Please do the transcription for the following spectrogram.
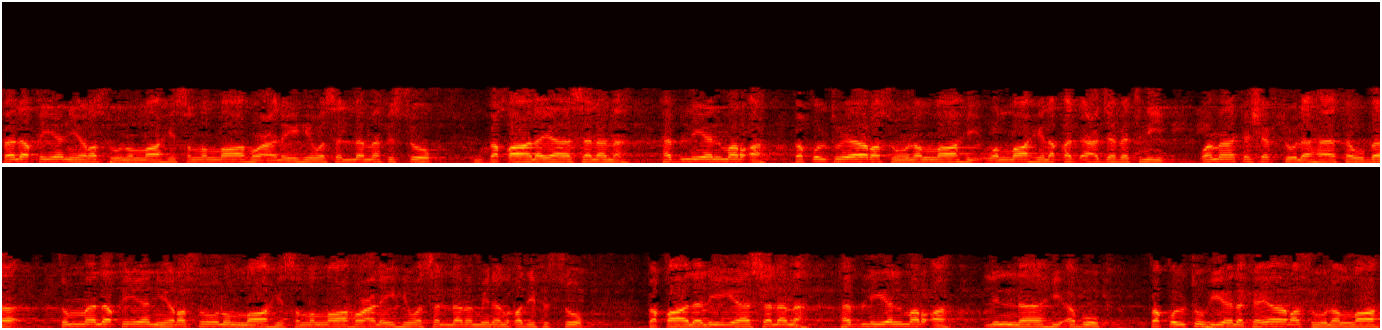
فلقيني رسول الله صلى الله عليه وسلم في السوق فقال يا سلمة هب لي المرأة فقلت يا رسول الله والله لقد أعجبتني وما كشفت لها ثوبا. ثم لقيني رسول الله صلى الله عليه وسلم من الغد في السوق فقال لي يا سلمة هب لي المرأة لله أبوك. فقلت هي لك يا رسول الله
